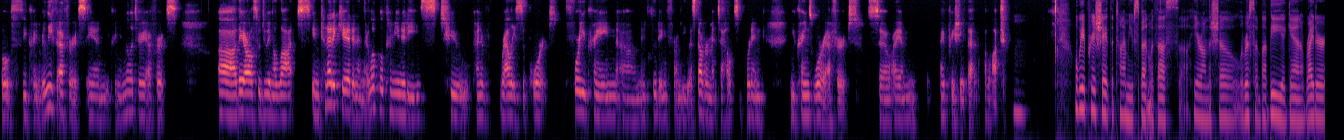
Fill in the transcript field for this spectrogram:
both Ukraine relief efforts and Ukrainian military efforts. Uh, they are also doing a lot in Connecticut and in their local communities to kind of rally support for Ukraine, um, including from the US government to help supporting Ukraine's war effort. So I am I appreciate that a lot. Mm. Well, we appreciate the time you've spent with us uh, here on the show. Larissa Babij, again, a writer,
